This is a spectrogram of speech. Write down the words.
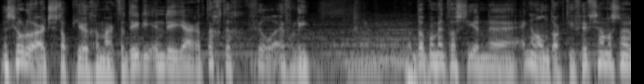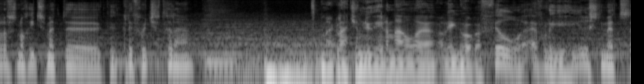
een solo-uitstapje gemaakt. Dat deed hij in de jaren 80, Phil Everly. Op dat moment was hij in Engeland actief. Heeft samen zelfs nog iets met Cliff Richard gedaan. Maar ik laat je hem nu helemaal alleen horen. Phil Everly, hier is hij met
